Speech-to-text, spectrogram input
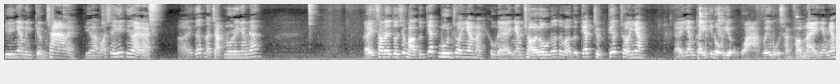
khi anh em mình kiểm tra này thì là nó sẽ hít như này này. Đấy, rất là chặt luôn anh em nhé đấy sau đây tôi sẽ bảo tôi test luôn cho anh em này không để anh em chờ lâu nữa tôi bảo tôi test trực tiếp cho anh em. Để anh em thấy cái độ hiệu quả với bộ sản phẩm này anh em nhé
